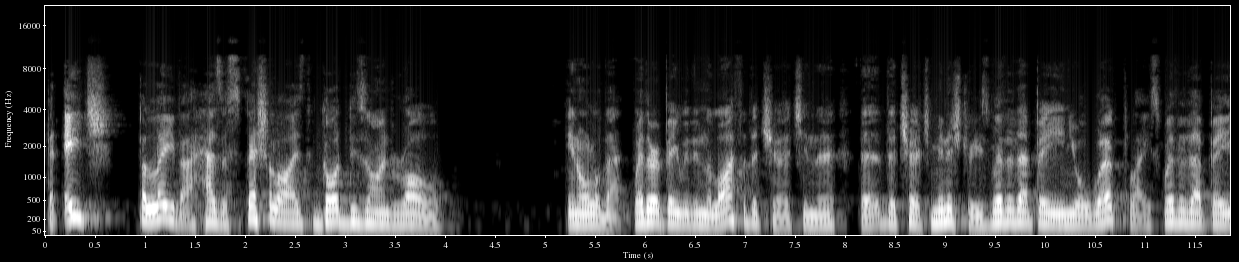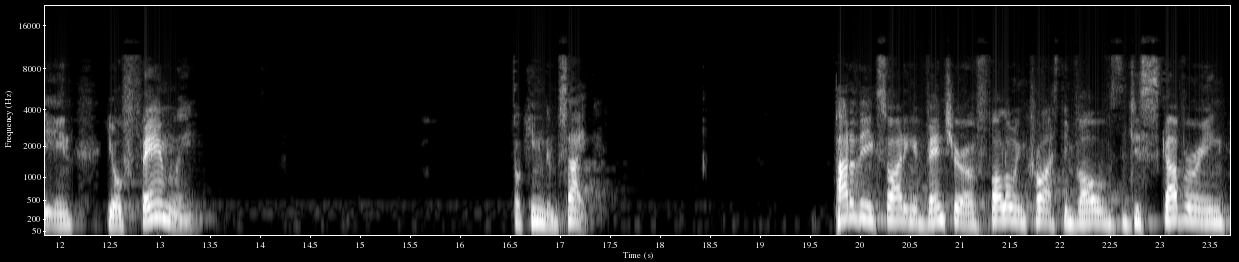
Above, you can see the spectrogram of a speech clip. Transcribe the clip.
But each believer has a specialized God designed role in all of that, whether it be within the life of the church, in the, the, the, church ministries, whether that be in your workplace, whether that be in your family, for kingdom's sake. Part of the exciting adventure of following Christ involves discovering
